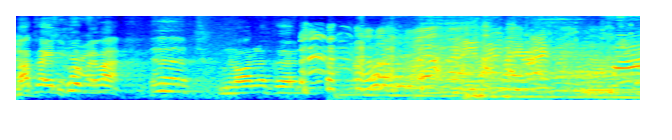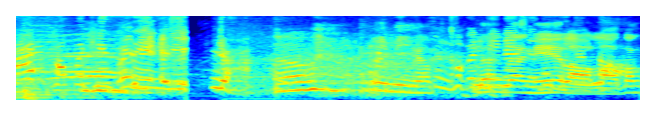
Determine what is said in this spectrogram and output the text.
แล้วเคยพูดไหมว่า เออมันร้อนเหลือเกินเขาเป็นคริสไม่มีเตียนไอ้อย่าไม่มีครับเขาเป็นเรื่ที่เรื่น่าองนี้เชื่อถือเราอยู่แล้วเราต้อง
